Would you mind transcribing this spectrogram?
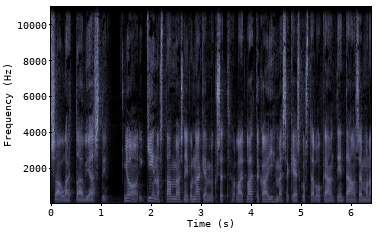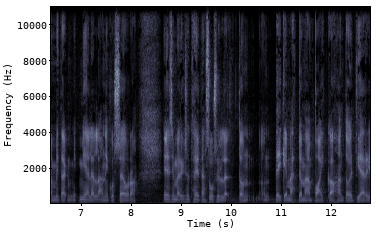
saa laittaa viesti. Joo, kiinnostaa myös niinku näkemykset. Lait- Laittakaa ihmeessä keskustelua käyntiin. Tämä on semmoinen, mitä mi- mielellään niinku seuraa. Esimerkiksi nyt heitän Susille ton tekemättömään paikkaahan toi Thierry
